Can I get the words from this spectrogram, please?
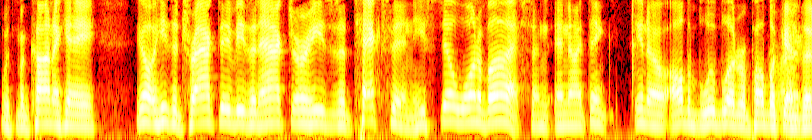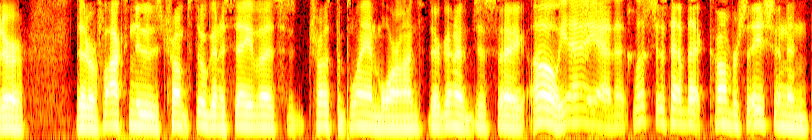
with McConaughey, you know, he's attractive. He's an actor. He's a Texan. He's still one of us. And and I think you know all the blue blood Republicans Right. that are that are Fox News, Trump's still going to save us. Trust the plan, morons. They're going to just say, oh yeah, yeah. That, let's just have that conversation and.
